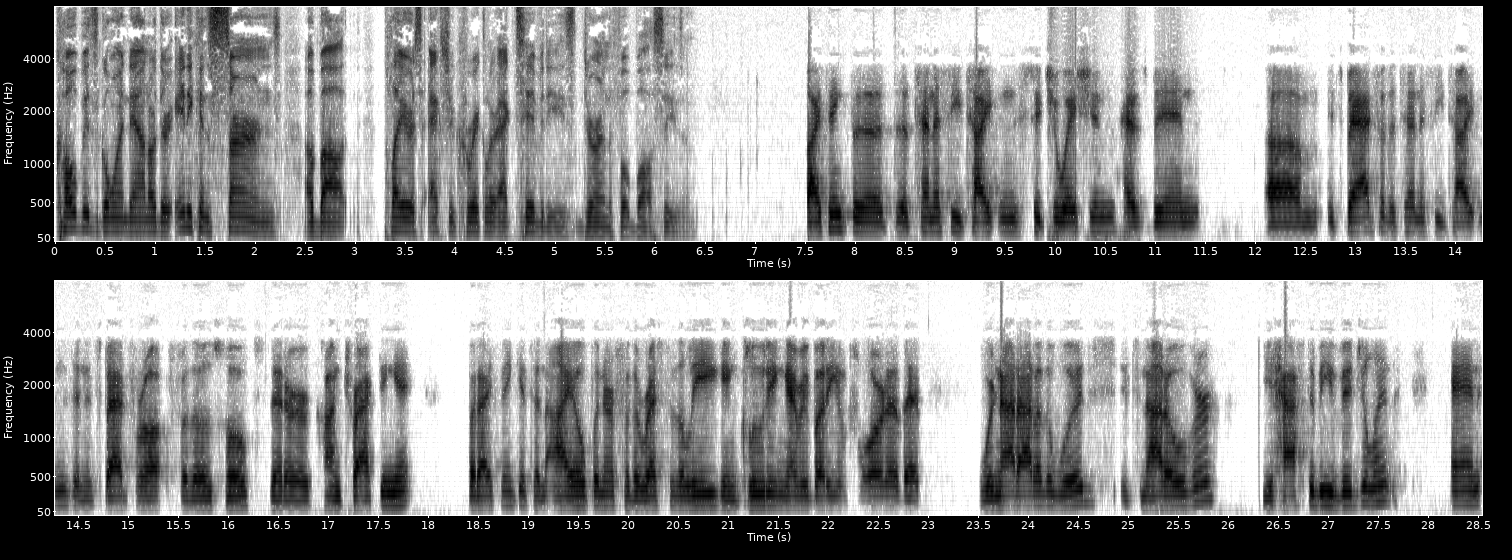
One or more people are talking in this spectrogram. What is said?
COVID's going down. Are there any concerns about players' extracurricular activities during the football season? I think the, the Tennessee Titans situation has been um, it's bad for the Tennessee Titans and it's bad for for those folks that are contracting it. But I think it's an eye opener for the rest of the league, including everybody in Florida, that we're not out of the woods. It's not over. You have to be vigilant. And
